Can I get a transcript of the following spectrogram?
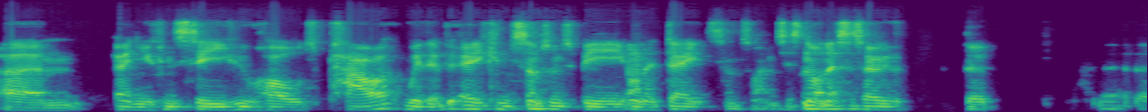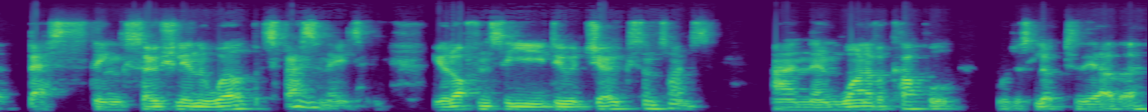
um, and you can see who holds power with it it can sometimes be on a date sometimes it's not necessarily the, the, the best thing socially in the world but it's hmm. fascinating mm. you'll often see you do a joke sometimes and then one of a couple will just look to the other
